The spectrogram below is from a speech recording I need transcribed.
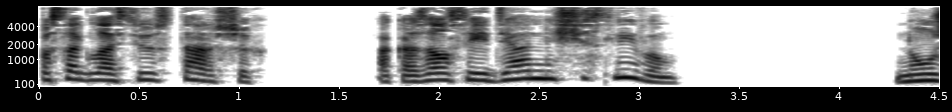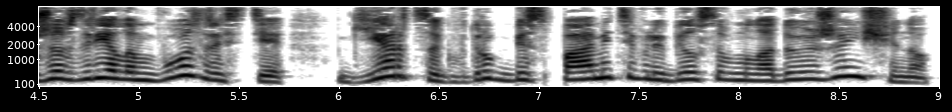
по согласию старших, оказался идеально счастливым. Но уже в зрелом возрасте герцог вдруг без памяти влюбился в молодую женщину,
